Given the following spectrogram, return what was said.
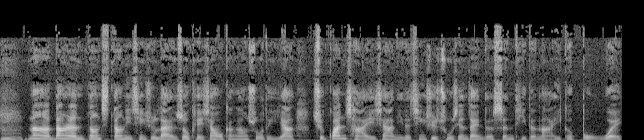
嗯，那当然，当当你情绪来的时候，可以像我刚刚说的一样，去观察一下你的情绪出现在你的身体的哪一个部位。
